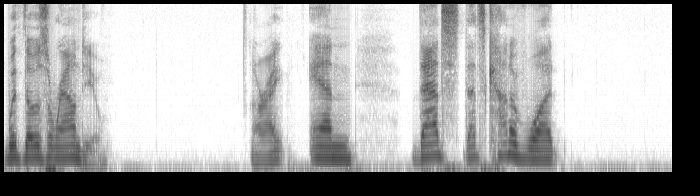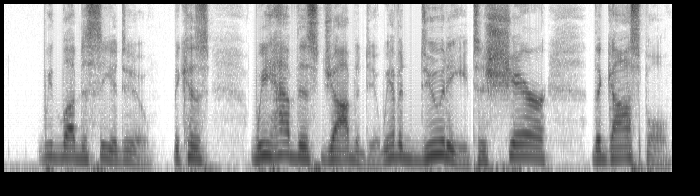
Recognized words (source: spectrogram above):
with those around you. All right? And that's that's kind of what we'd love to see you do because we have this job to do. We have a duty to share the gospel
